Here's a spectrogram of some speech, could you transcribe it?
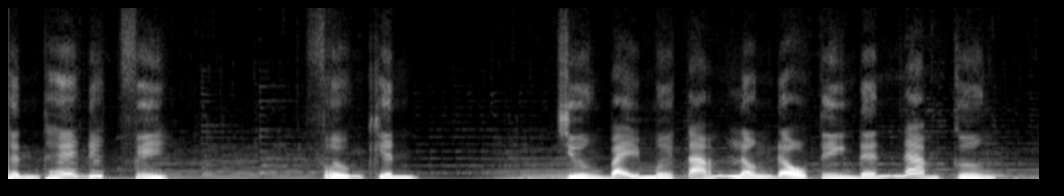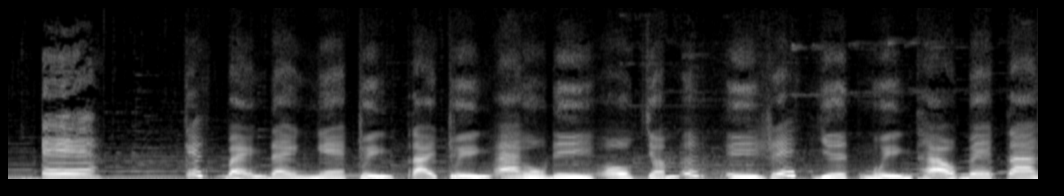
thịnh thế Đức Phi. Phượng Kinh. Chương 78 lần đầu tiên đến Nam Cương. E. Các bạn đang nghe truyện tại truyện audio.xyz Nguyễn Thảo Beta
